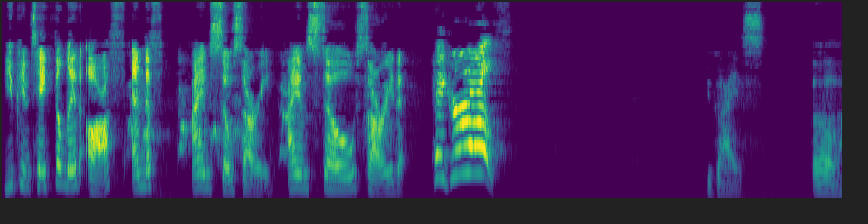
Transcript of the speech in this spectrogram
you can take the lid off and the, I am so sorry. I am so sorry that, hey girls! You guys. Ugh,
